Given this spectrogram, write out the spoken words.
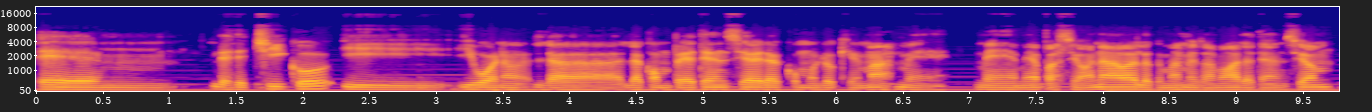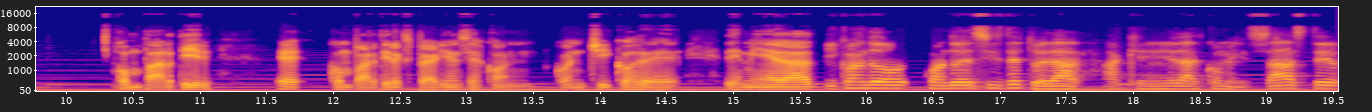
em, desde chico y, bueno, la, la, competencia era como lo que más me, me, apasionaba, lo que más me llamaba la atención, compartir, eh, compartir experiencias con, chicos de, mi edad. Y cuando, cuando decís de tu edad, ¿a qué edad comenzaste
